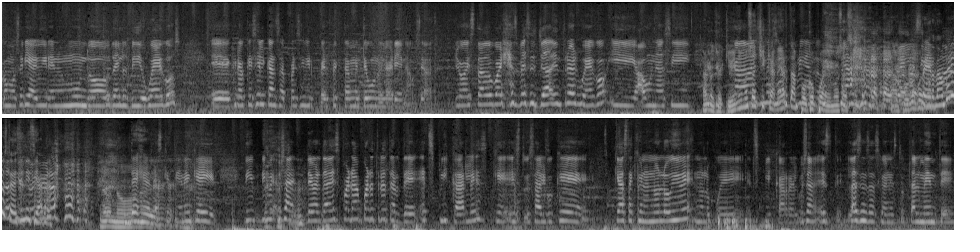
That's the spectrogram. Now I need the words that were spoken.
cómo sería vivir en un mundo de los videojuegos, eh, creo que se alcanza a percibir perfectamente uno en la arena, o sea, yo he estado varias veces ya dentro del juego y aún así... Ah, no aquí venimos a chicanear, tampoco podemos. Tampoco podemos- Perdón, pero ustedes iniciaron. No, no. Déjela. Es que tienen que ir. Di- Dime, o sea, de verdad es para, para tratar de explicarles que esto es algo que, que hasta que uno no lo vive, no lo puede explicar. O sea, este, la sensación es totalmente,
